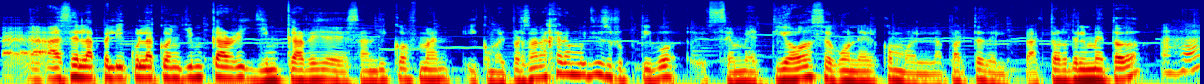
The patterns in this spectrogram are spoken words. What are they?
hace la película con Jim Carrey. Jim Carrey es Andy Kaufman y como el personaje era muy disruptivo, se metió, según él, como en la parte del actor del método. Ajá.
